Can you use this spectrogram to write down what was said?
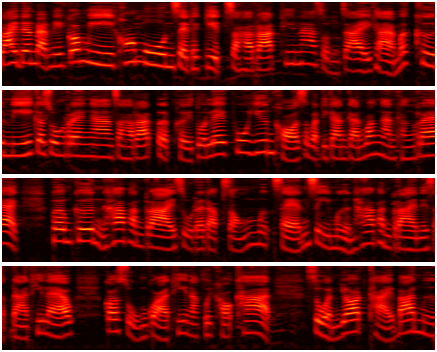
ปลายเดือนแบบนี้ก็มีข้อมูลเศรษฐกิจสหรัฐที่น่าสนใจค่ะ เมื่อคืนนี้กระทรวงแรงงานสหรัฐเปิดเผยตัวเลขผู้ยื่นขอสวัสดิการการว่างงานครั้งแรก เพิ่มขึ้น 5,000 ราย สู่ระดับ 245,000 รายในสัปดาห์ที่แล้ว ก็สูงกว่าที่นักวิเคราะห์คาด ส่วนยอดขายบ้านมือ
